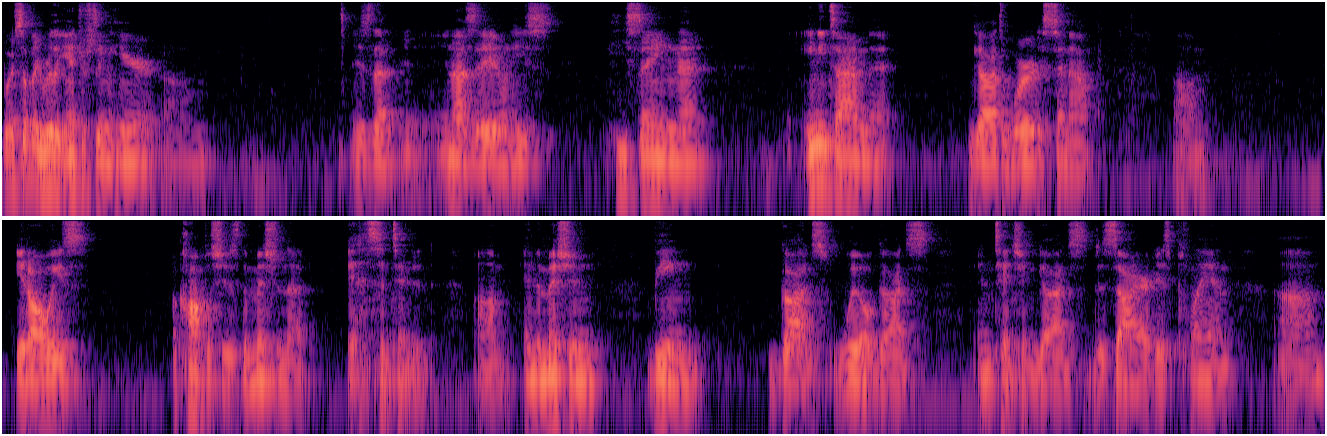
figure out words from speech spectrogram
but something really interesting here um, is that in Isaiah, when he's he's saying that anytime that God's word is sent out, um, it always accomplishes the mission that it is intended, um, and the mission being God's will, God's intention, God's desire, His plan. Um,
